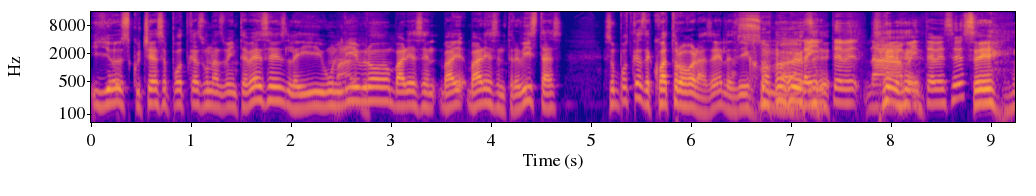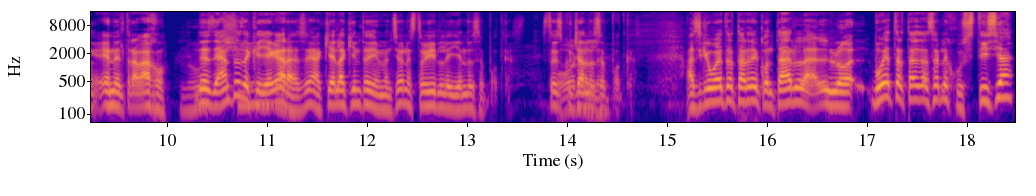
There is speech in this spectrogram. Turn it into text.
Y yo escuché ese podcast unas 20 veces, leí un libro, varias, en- va- varias entrevistas. Es un podcast de cuatro horas, ¿eh? Les digo. su madre. 20, ve- nah, 20 veces. Sí, en el trabajo. No Desde antes de que llegaras, ¿eh? Aquí a la quinta dimensión estoy leyendo ese podcast. Estoy escuchando Órale. ese podcast. Así que voy a tratar de contar, la- lo- voy a tratar de hacerle justicia,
